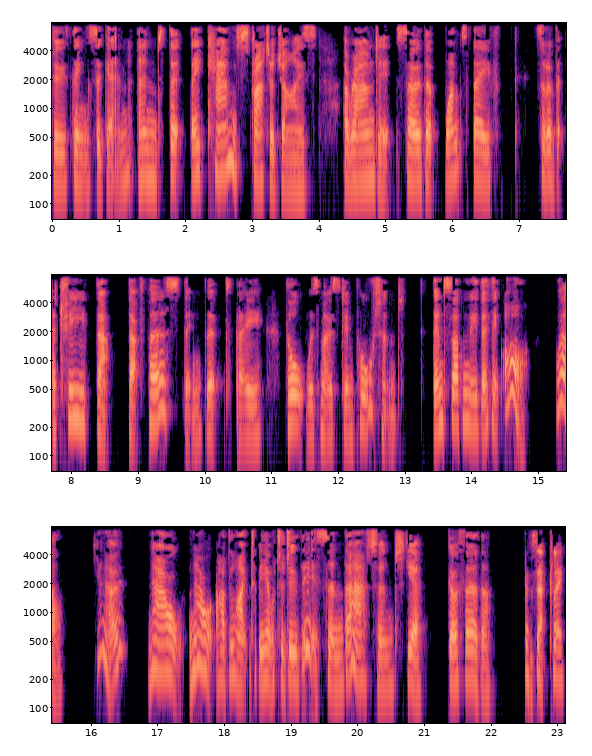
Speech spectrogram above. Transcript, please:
do things again and that they can strategize around it so that once they've sort of achieved that, that first thing that they thought was most important, then suddenly they think, oh, well, you know, now, now I'd like to be able to do this and that and yeah, go further. Exactly.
